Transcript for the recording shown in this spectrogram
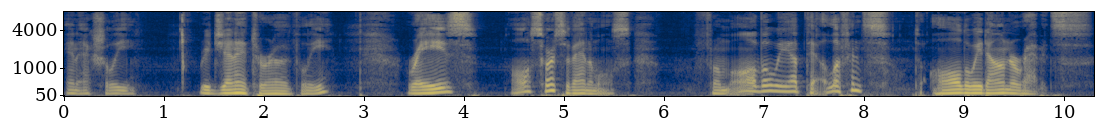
and actually regeneratively raise all sorts of animals, from all the way up to elephants to all the way down to rabbits.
